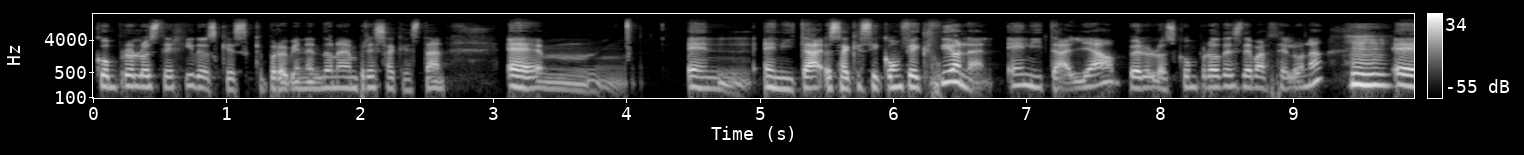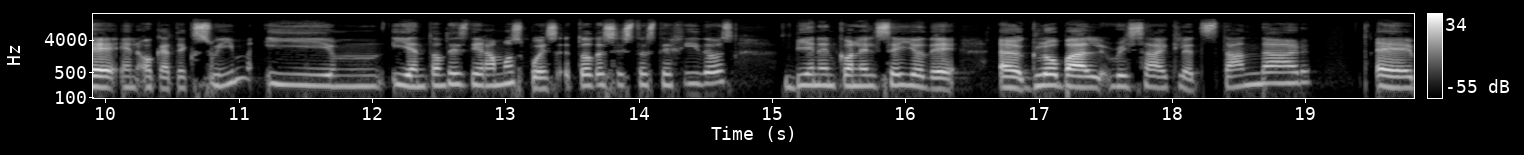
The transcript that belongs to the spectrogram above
compro los tejidos que, es, que provienen de una empresa que están em, en, en Italia, o sea, que se confeccionan en Italia, pero los compró desde Barcelona, eh, en Ocatec Swim. Y, mm, y, entonces, digamos, pues todos estos tejidos vienen con el sello de eh, Global Recycled Standard, eh,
